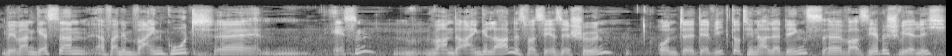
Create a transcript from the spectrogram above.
Wir waren gestern auf einem Weingut äh, essen, waren da eingeladen, das war sehr, sehr schön. Und äh, der Weg dorthin allerdings äh, war sehr beschwerlich,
